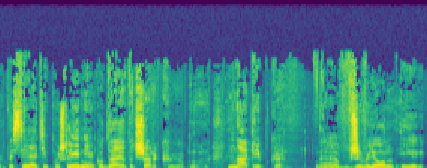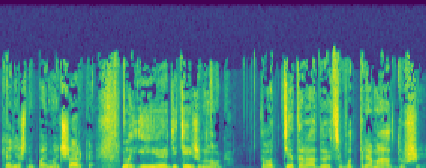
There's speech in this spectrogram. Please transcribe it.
Это стереотип мышления, куда этот шарк э, накрепко э, вживлен, и, конечно, поймать шарка. Ну, и детей же много. Вот те-то радуются вот прямо от души.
